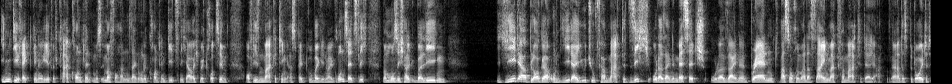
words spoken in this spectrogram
indirekt generiert wird. Klar, Content muss immer vorhanden sein, ohne Content geht es nicht, aber ich möchte trotzdem auf diesen Marketing-Aspekt rübergehen, weil grundsätzlich, man muss sich halt überlegen, jeder Blogger und jeder YouTube vermarktet sich oder seine Message oder seine Brand, was auch immer das sein mag, vermarktet er ja. ja. Das bedeutet,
